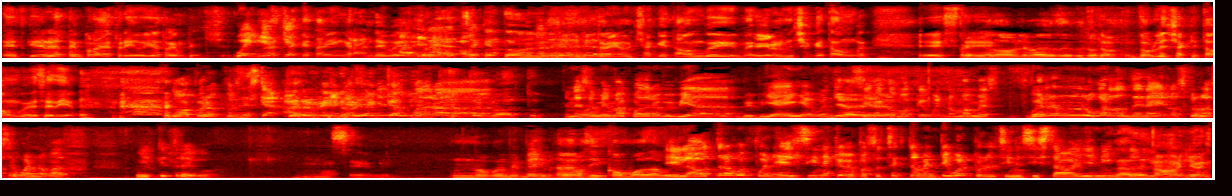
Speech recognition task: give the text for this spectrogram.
es que era temporada de frío y yo traía un pinche, Güey, una es que- chaqueta bien grande, güey. Traía, Traía chaquetón. traía un chaquetón, güey, y me dieron un chaquetón, güey. Este, Premio doble, va a decir. do- doble chaquetón, güey, ese día. No, pero pues es que ah, Terminó en esa misma el cuadra. vato. En esa misma cuadra vivía, vivía ella, güey. Ya, Entonces era ya. como que, güey, no mames. Fuera en un lugar donde nadie nos conoce, bueno, va. Güey, ¿qué traigo? No sé, güey. No, güey, me- me- Pero- la vemos incómoda, güey. Y la otra, güey, fue en el cine que me pasó exactamente igual, pero el cine sí estaba llenito. La del- No, yo en,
